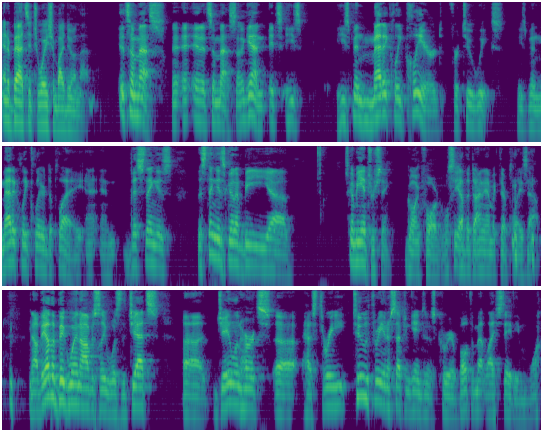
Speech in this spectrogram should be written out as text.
in a bad situation by doing that. It's a mess, and it's a mess. And again, it's he's he's been medically cleared for two weeks. He's been medically cleared to play, and, and this thing is this thing is going to be uh, it's going to be interesting going forward. We'll see how the dynamic there plays out. now, the other big win, obviously, was the Jets. Uh, Jalen Hurts uh, has three, two, three interception games in his career, both at MetLife Stadium. One,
